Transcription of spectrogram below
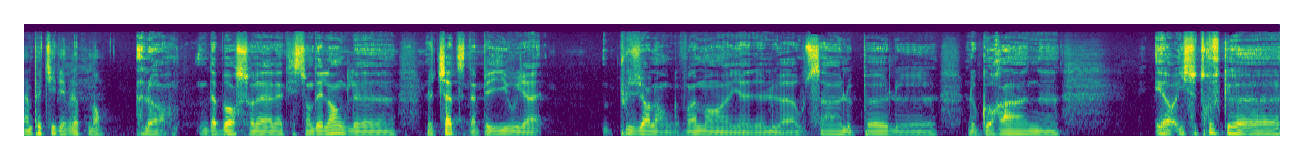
un petit développement. Alors, d'abord sur la, question des langues, le, Tchad, c'est un pays où il y a plusieurs langues, vraiment. Il y a le Haoussa, le Peul, le, Goran. Et il se trouve que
